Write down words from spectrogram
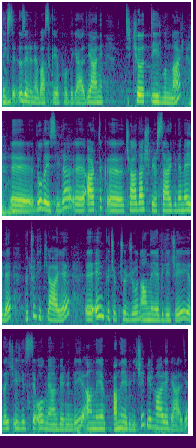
tekstil üzerine baskı yapıldı geldi. Yani kağıt değil bunlar. Ee, dolayısıyla e, artık e, çağdaş bir sergilemeyle bütün hikaye e, en küçük çocuğun anlayabileceği ya da hiç ilgisi olmayan birinin anlaya- anlayabileceği bir hale geldi.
